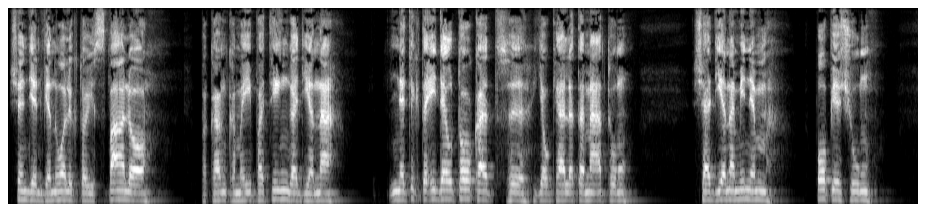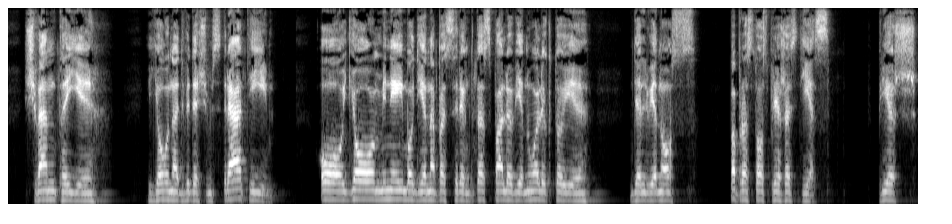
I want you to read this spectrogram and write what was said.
šiandien 11 spalio pakankamai ypatinga diena. Ne tik tai dėl to, kad e, jau keletą metų šią dieną minim popiežių šventąjį Joną 23, o jo minėjimo diena pasirinkta spalio 11 dėl vienos paprastos priežasties. Prieš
